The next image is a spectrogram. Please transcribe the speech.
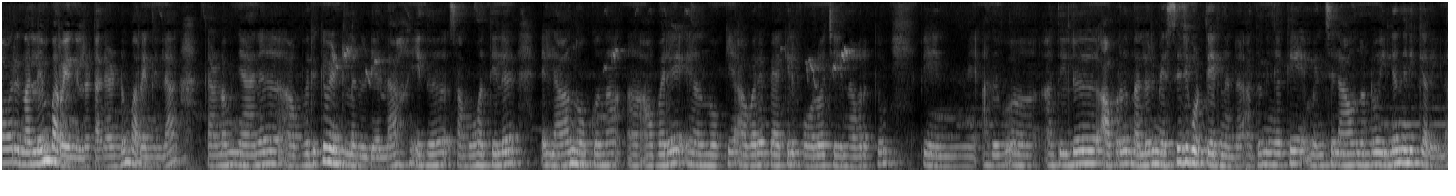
അവർ നല്ലതും പറയുന്നില്ല കേട്ടോ രണ്ടും പറയുന്നില്ല. കാരണം ഞാൻ അവർക്ക് വേണ്ടിയുള്ള വീഡിയോ അല്ല. ഇത് സമൂഹത്തിൽ എല്ലാം നോക്കുന്ന അവരെ നോക്കി അവരെ ബാക്കിൽ ഫോളോ ചെയ്യുന്നവർക്കും പിന്നെ അത് അതിൽ അവർ നല്ലൊരു മെസ്സേജ് കൊടുത്തിരുന്നുണ്ട് അത് നിങ്ങൾക്ക് മനസ്സിലാവുന്നുണ്ടോ ഇല്ലെന്ന് എനിക്കറിയില്ല.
